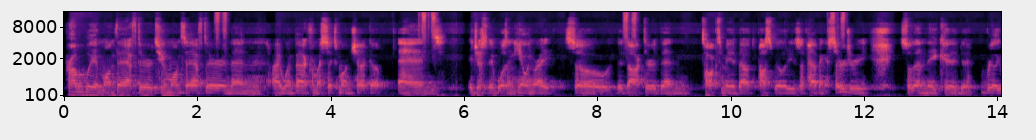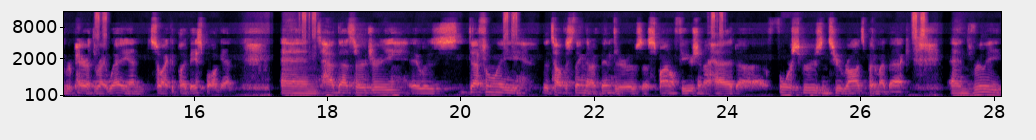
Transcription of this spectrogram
probably a month after, two months after, and then I went back for my six month checkup. and it just it wasn't healing right. So the doctor then talked to me about the possibilities of having a surgery, so then they could really repair it the right way, and so I could play baseball again. And had that surgery. It was definitely the toughest thing that I've been through. It was a spinal fusion. I had uh, four screws and two rods put in my back, and really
